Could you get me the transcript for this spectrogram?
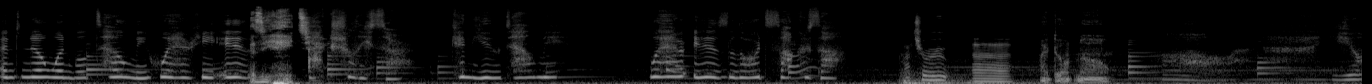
And no one will tell me where he is. Because he hates you. Actually, sir, can you tell me? Where is Lord Sakuza? Not sure. Uh. I don't know. You're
